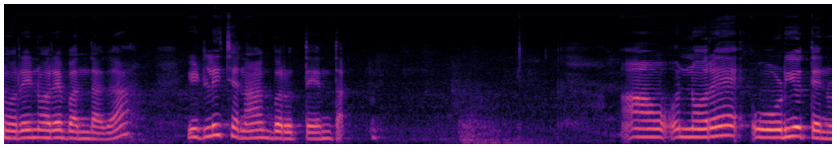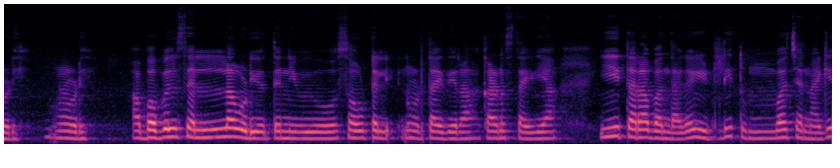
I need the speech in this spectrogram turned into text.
ನೊರೆ ನೊರೆ ಬಂದಾಗ ಇಡ್ಲಿ ಚೆನ್ನಾಗಿ ಬರುತ್ತೆ ಅಂತ. ನೊರೆ ಒಡೆಯುತ್ತೆ ನೋಡಿ ನೋಡಿ. ಆ ಬಬಲ್ಸ್ ಎಲ್ಲ ಒಡೆಯುತ್ತೆ. ನೀವು ಸೌಟಲ್ಲಿ ನೋಡ್ತಾ ಇದ್ದೀರಾ, ಕಾಣಿಸ್ತಾ ಇದೆಯಾ? ಈ ಥರ ಬಂದಾಗ ಇಡ್ಲಿ ತುಂಬ ಚೆನ್ನಾಗಿ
